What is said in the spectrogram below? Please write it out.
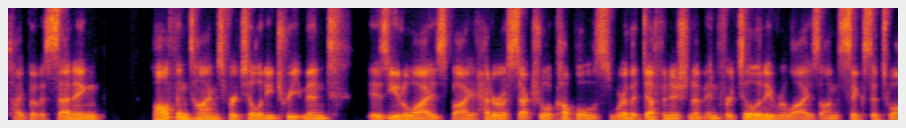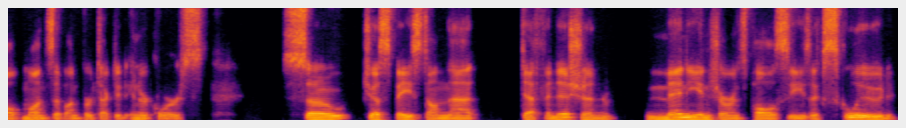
type of a setting, oftentimes fertility treatment is utilized by heterosexual couples where the definition of infertility relies on six to 12 months of unprotected intercourse. So, just based on that definition, many insurance policies exclude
